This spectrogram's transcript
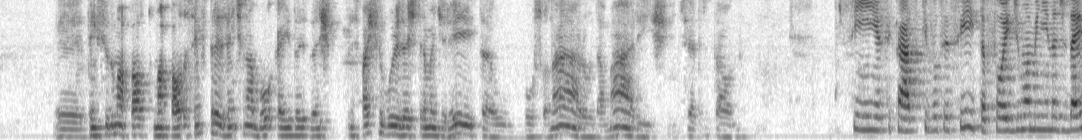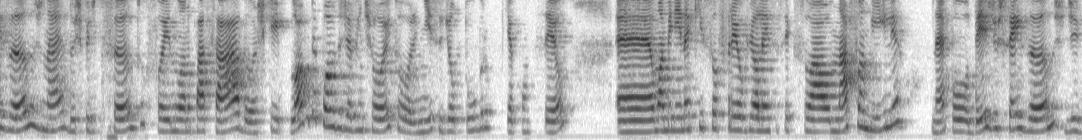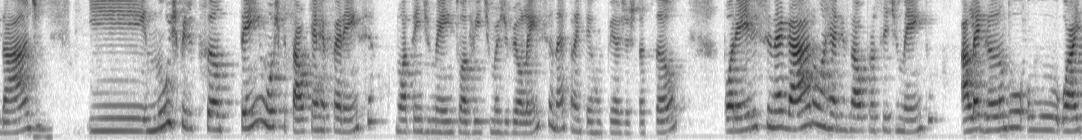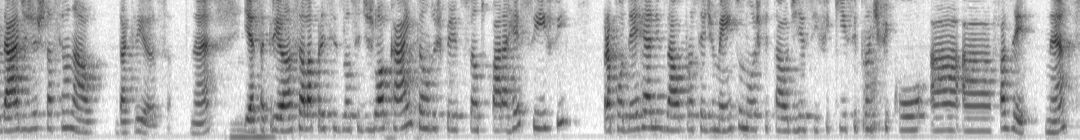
é, tem sido uma pauta, uma pauta sempre presente na boca aí das, das principais figuras da extrema-direita, o Bolsonaro, o Damares, etc. e tal. Né? Sim, esse caso que você cita foi de uma menina de 10 anos, né, do Espírito Santo, foi no ano passado, acho que logo depois do dia 28, início de outubro, que aconteceu. É uma menina que sofreu violência sexual na família, né, por, desde os seis anos de idade. Hum e no Espírito Santo tem um hospital que é referência no atendimento a vítimas de violência, né, para interromper a gestação. Porém, eles se negaram a realizar o procedimento, alegando o, a idade gestacional da criança, né? Uhum. E essa criança ela precisou se deslocar então do Espírito Santo para Recife para poder realizar o procedimento no hospital de Recife que se prontificou a, a fazer, né?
